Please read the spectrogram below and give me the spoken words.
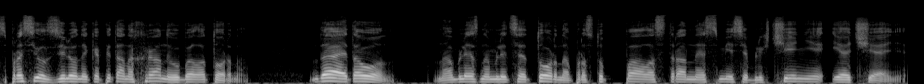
спросил зеленый капитан охраны у Белла Торна. «Да, это он». На бледном лице Торна проступала странная смесь облегчения и отчаяния.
